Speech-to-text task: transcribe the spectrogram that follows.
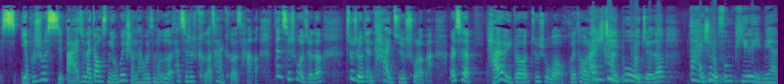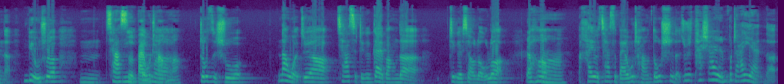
洗，也不是说洗白，就来告诉你为什么他会这么恶。他其实可惨可惨了，但其实我觉得就是有点太拘束了吧。而且还有一个就是我回头来但是这一看，部我觉得他还是有疯批的一面的。你比如说，嗯，掐死白无常吗？周子舒，那我就要掐死这个丐帮的这个小喽啰，然后嗯还有掐死白无常，都是的，就是他杀人不眨眼的，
